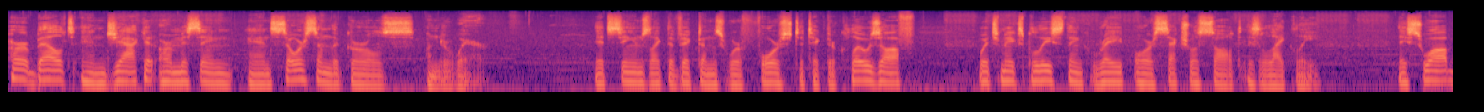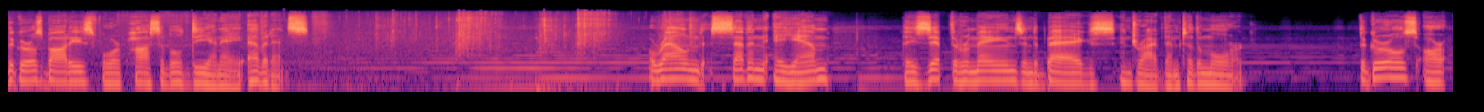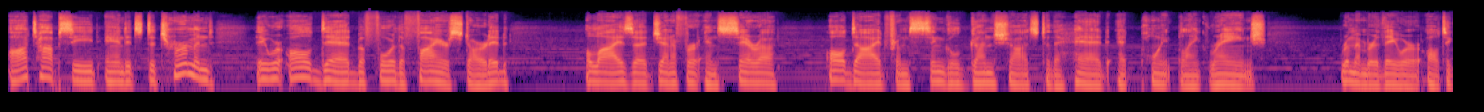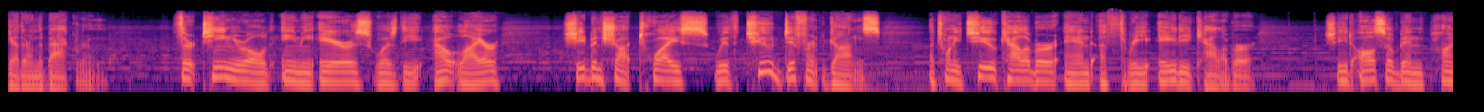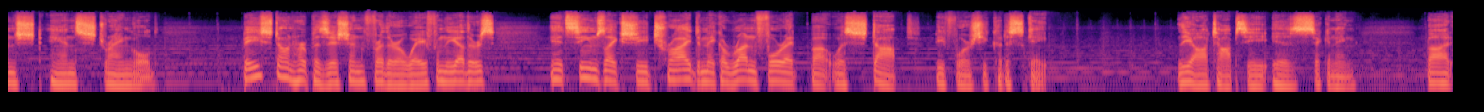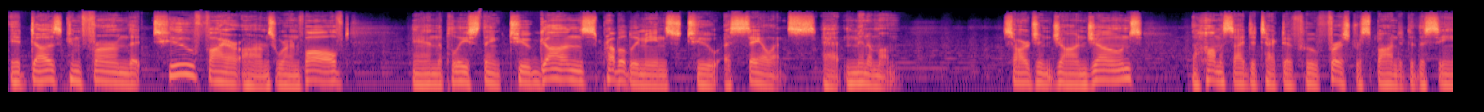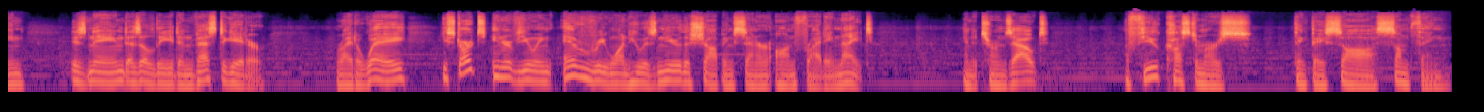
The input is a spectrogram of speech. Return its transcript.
Her belt and jacket are missing, and so are some of the girls' underwear. It seems like the victims were forced to take their clothes off, which makes police think rape or sexual assault is likely. They swab the girls' bodies for possible DNA evidence. Around 7 a.m., they zip the remains into bags and drive them to the morgue. The girls are autopsied, and it's determined they were all dead before the fire started. Eliza, Jennifer, and Sarah all died from single gunshots to the head at point blank range. Remember, they were all together in the back room. 13 year old Amy Ayers was the outlier. She'd been shot twice with two different guns a 22 caliber and a 380 caliber. She'd also been punched and strangled. Based on her position further away from the others, it seems like she tried to make a run for it but was stopped before she could escape. The autopsy is sickening but it does confirm that two firearms were involved, and the police think two guns probably means two assailants at minimum. Sergeant John Jones, the homicide detective who first responded to the scene, is named as a lead investigator. Right away, he starts interviewing everyone who was near the shopping center on Friday night. And it turns out, a few customers think they saw something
